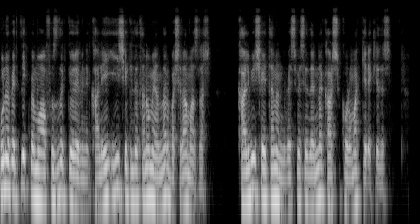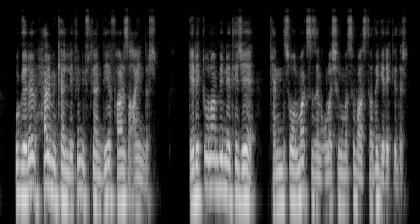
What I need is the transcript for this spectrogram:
Bu nöbetlik ve muhafızlık görevini kaleyi iyi şekilde tanımayanlar başaramazlar. Kalbi şeytanın vesveselerine karşı korumak gereklidir. Bu görev her mükellefin üstlendiği farz-ı aynıdır. Gerekli olan bir neticeye kendisi olmaksızın ulaşılması vasıtada gereklidir.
